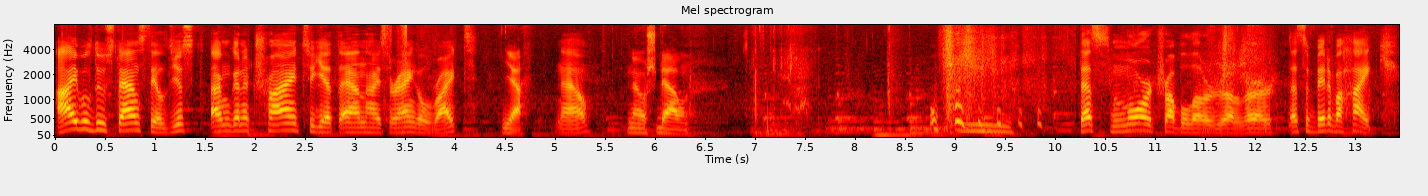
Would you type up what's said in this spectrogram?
I will do standstill. Just, I'm gonna try to get the anhyzer angle right Yeah, now. nose down. That's more trouble. That's a bit of a hike.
